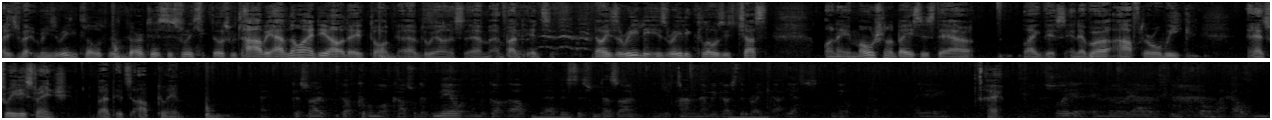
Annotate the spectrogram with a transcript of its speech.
but he's, he's really close with Curtis. He's really close with Harvey. I have no idea how they talk, uh, to be honest. Um, but it's no, he's really he's really close. It's just on an emotional basis they are like this, and they were after a week, and that's really strange. But it's up to him. Okay, we've got a couple more cards. We've got Neil, and then we've got our uh, visitors from DAZN in Japan, and then we go to the breakout. Yes, Neil. Hi. saw you in Villarreal, going back out and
